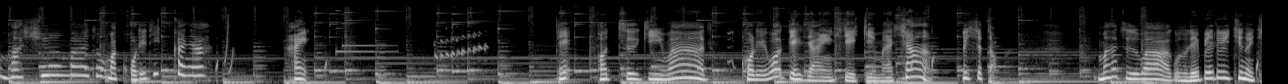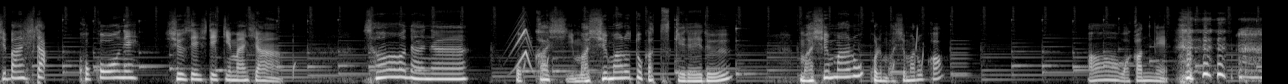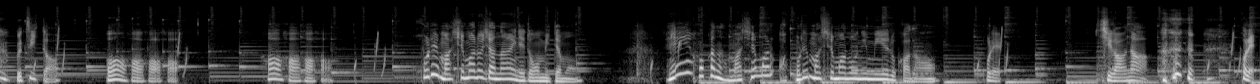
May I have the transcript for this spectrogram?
ー、マシュマロ。まあ、これでいいかな。はい。で、お次は、これをデザインしていきましょう。よいしょと。まずは、このレベル1の一番下。ここをね、修正していきましょう。そうだなお菓子、マシュマロとかつけれる？マシュマロ？これマシュマロか？あー、わかんねえ。これついた？あーはーはーはー。はあはあははあ。これマシュマロじゃないね、どう見ても。えー、他のマシュマロ、あ、これマシュマロに見えるかな？これ。違うな。これ。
